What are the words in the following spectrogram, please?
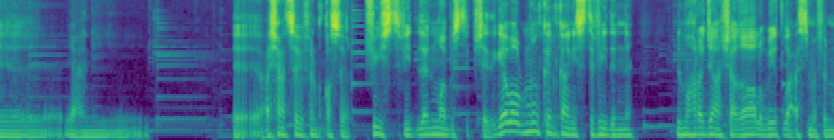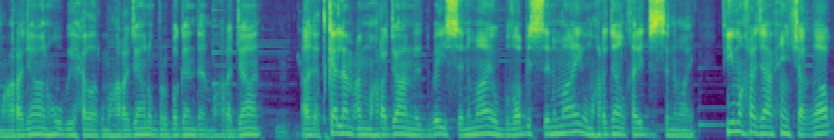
آه يعني آه، عشان تسوي فيلم قصير. شو يستفيد؟ لأن ما بيستفيد شيء. قبل ممكن كان يستفيد إنه المهرجان شغال وبيطلع اسمه في المهرجان وهو بيحضر مهرجان وبروباغندا المهرجان. أتكلم عن مهرجان دبي السينمائي وأبو ظبي السينمائي ومهرجان الخليج السينمائي. في مهرجان الحين شغال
